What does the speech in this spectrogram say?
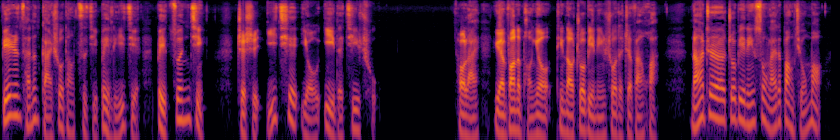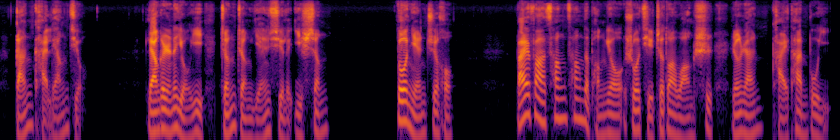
别人才能感受到自己被理解、被尊敬，这是一切友谊的基础。后来，远方的朋友听到卓别林说的这番话，拿着卓别林送来的棒球帽，感慨良久。两个人的友谊整整延续了一生。多年之后。白发苍苍的朋友说起这段往事，仍然慨叹不已。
